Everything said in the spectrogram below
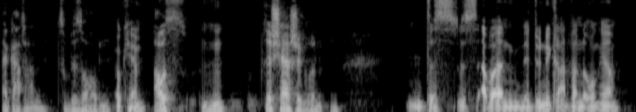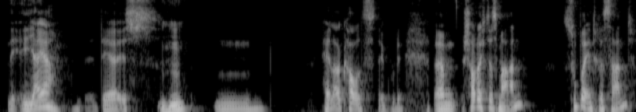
ergattern, zu besorgen. Okay. Aus Mhm. Recherchegründen. Das ist aber eine dünne Gratwanderung, ja. Ja, ja, der ist Mhm. ein heller Kauz, der Gute. Ähm, schaut euch das mal an. Super interessant.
